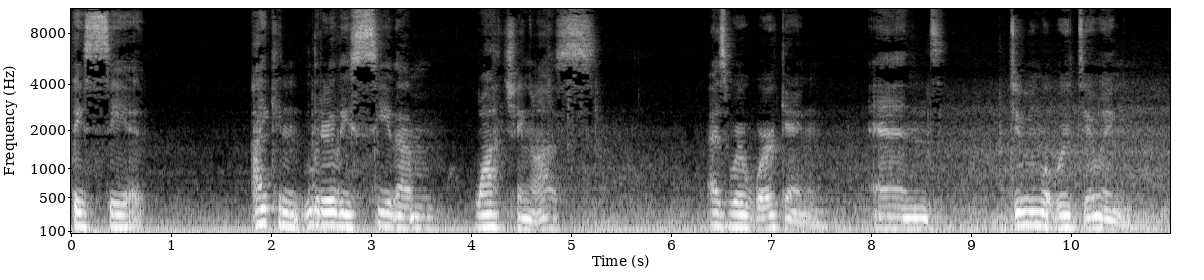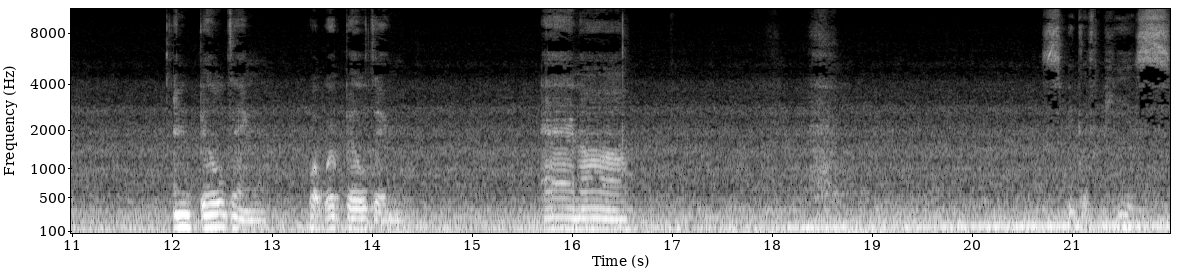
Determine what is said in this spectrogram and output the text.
they see it. I can literally see them watching us as we're working and doing what we're doing and building what we're building and uh, speak of peace.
